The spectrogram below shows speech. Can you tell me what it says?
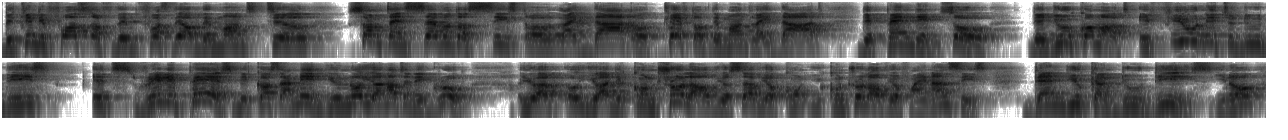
Between the first of the first day of the month till sometimes seventh or sixth or like that, or twelfth of the month like that, depending. So they do come out. If you need to do this, it's really pays because I mean, you know, you are not in a group. You are you are the controller of yourself. You're con- you controller of your finances. Then you can do this. You know,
